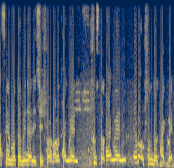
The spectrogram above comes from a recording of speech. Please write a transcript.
আজকের মতো বিদায় নিচ্ছি। সবাই ভালো থাকবেন, সুস্থ থাকবেন এবং সুন্দর থাকবেন।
